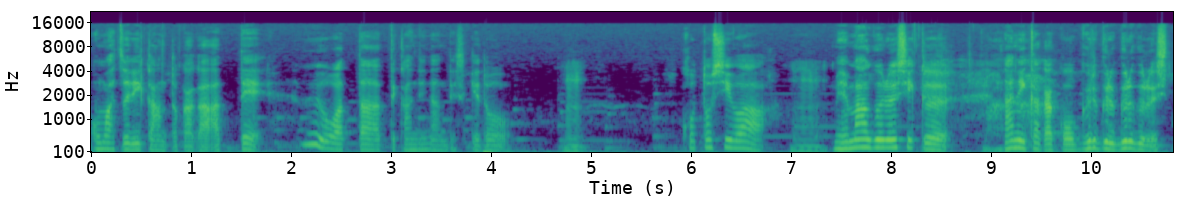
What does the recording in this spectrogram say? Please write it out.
お祭り感とかがあって、うー終わったって感じなんですけど、うん。今年はうん。目まぐるしくまあ何かがこうぐるぐるぐるぐるし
